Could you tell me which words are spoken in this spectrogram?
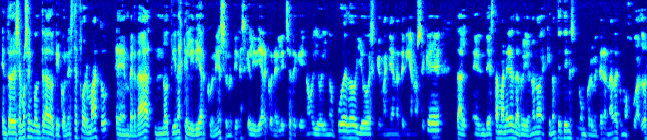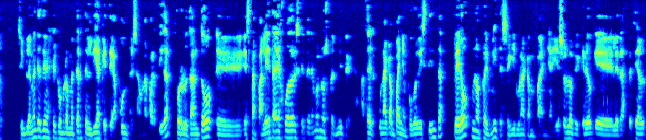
Entonces hemos encontrado que con este formato, en verdad, no tienes que lidiar con eso, no tienes que lidiar con el hecho de que no, yo hoy no puedo, yo es que mañana tenía no sé qué, tal. De esta manera es del rollo, no, no, es que no te tienes que comprometer a nada como jugador. Simplemente tienes que comprometerte el día que te apuntes a una partida. Por lo tanto, eh, esta paleta de jugadores que tenemos nos permite hacer una campaña un poco distinta, pero nos permite seguir una campaña. Y eso es lo que creo que le da especial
